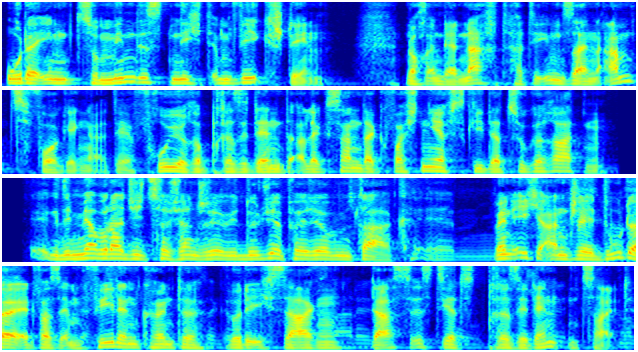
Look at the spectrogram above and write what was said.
Oder ihm zumindest nicht im Weg stehen. Noch in der Nacht hatte ihm sein Amtsvorgänger, der frühere Präsident Aleksander Kwaśniewski, dazu geraten. Wenn ich Andrzej Duda etwas empfehlen könnte, würde ich sagen, das ist jetzt Präsidentenzeit.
